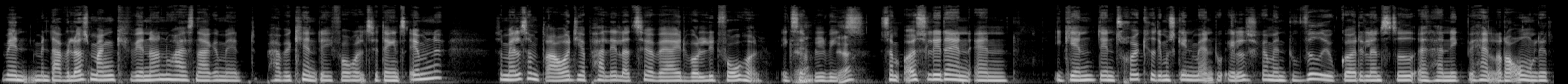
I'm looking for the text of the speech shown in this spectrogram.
Men, men der er vel også mange kvinder, nu har jeg snakket med et par bekendte i forhold til dagens emne, som alle sammen drager de her paralleller til at være i et voldeligt forhold, eksempelvis. Ja, ja. Som også lidt er en, en, igen, det er en tryghed, det er måske en mand, du elsker, men du ved jo godt et eller andet sted, at han ikke behandler dig ordentligt.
